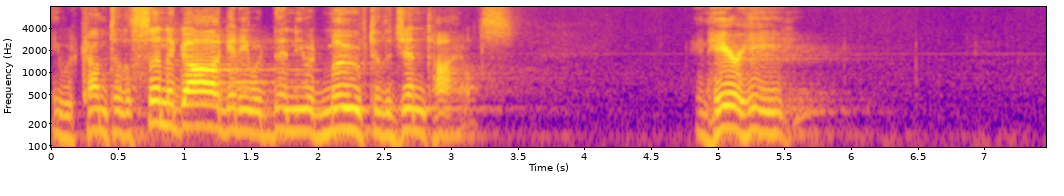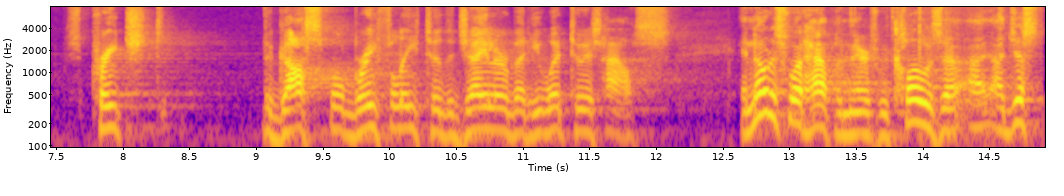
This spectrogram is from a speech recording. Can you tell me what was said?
He would come to the synagogue and he would, then he would move to the Gentiles. And here he preached the gospel briefly to the jailer, but he went to his house. And notice what happened there as we close. I, I just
